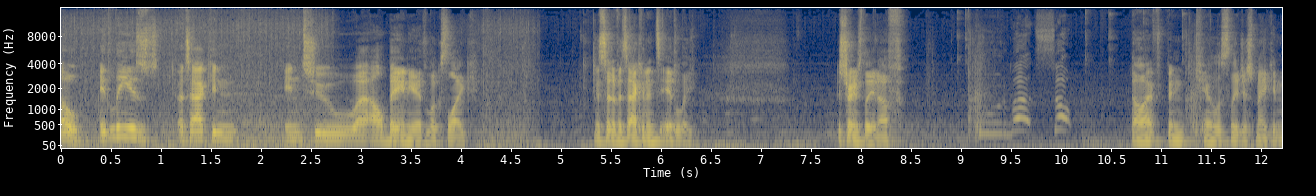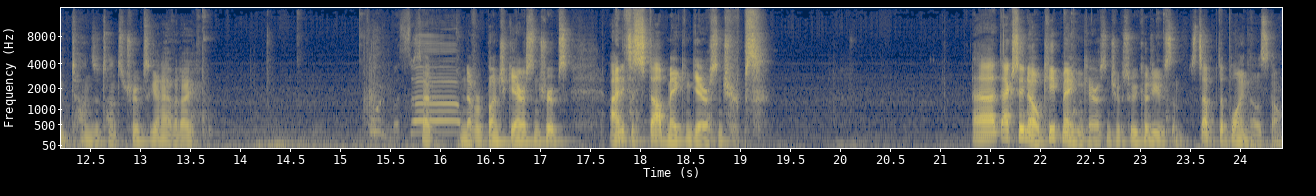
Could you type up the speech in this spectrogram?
Oh, Italy is attacking into uh, Albania, it looks like. Instead of attacking into Italy. Strangely enough. Oh, I've been carelessly just making tons and tons of troops again, haven't I? Is that another bunch of garrison troops? I need to stop making garrison troops. Uh, actually, no. Keep making garrison troops. We could use them. Stop deploying those, though.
